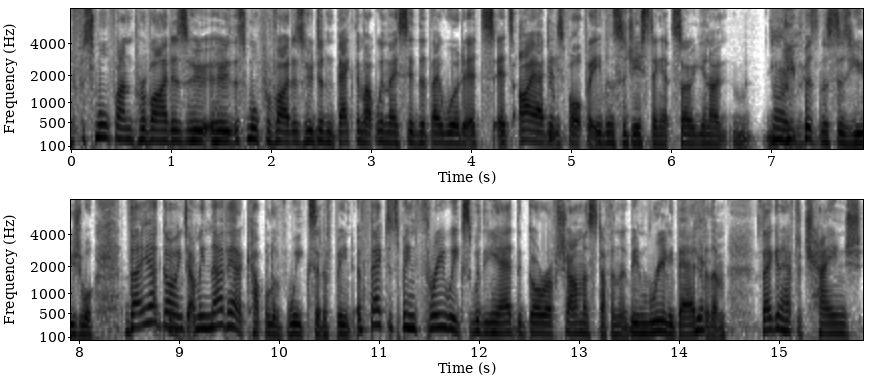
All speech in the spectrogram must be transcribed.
for small fund providers who, who the small providers who didn't back them up when they said that they would. It's it's IRD's yep. fault for even suggesting it. So you know, totally. business as usual. They are going to. I mean, they've had a couple of weeks that have been. In fact, it's been three weeks when you add the Gaurav Sharma stuff, and it's been really bad yep. for them. So they're going to have to change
